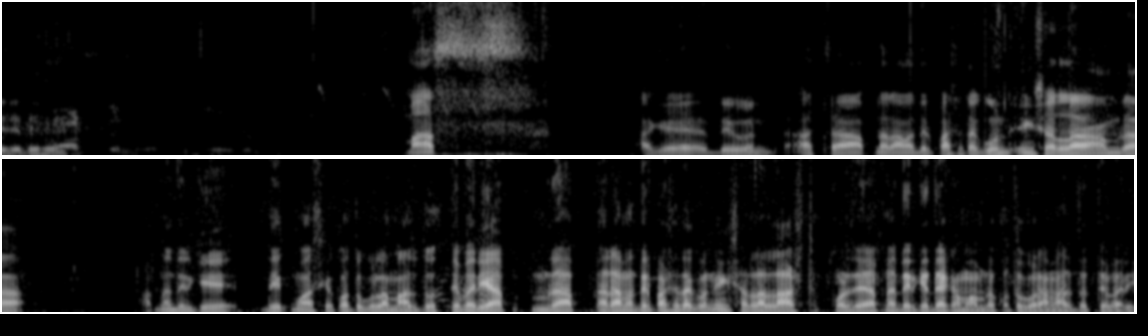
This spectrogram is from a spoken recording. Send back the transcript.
এই যে দেখুন। মাছ আগে দেখুন আচ্ছা আপনারা আমাদের পাশে থাকুন, ইনশাল্লাহ আমরা আপনাদেরকে দেখব আজকে কতগুলা মাছ ধরতে পারি। আমরা আপনারা আমাদের পাশে থাকুন ইনশাল্লাহ লাস্ট পর্যায়ে আপনাদেরকে দেখাবো আমরা কতগুলা মাছ ধরতে পারি।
